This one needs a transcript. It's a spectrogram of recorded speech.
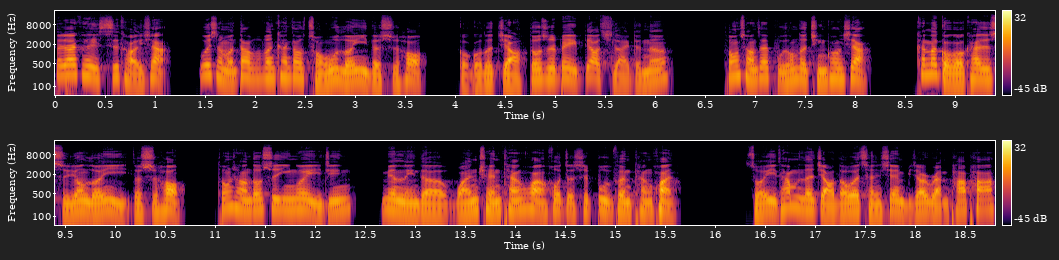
大家可以思考一下，为什么大部分看到宠物轮椅的时候，狗狗的脚都是被吊起来的呢？通常在普通的情况下，看到狗狗开始使用轮椅的时候，通常都是因为已经面临的完全瘫痪或者是部分瘫痪，所以它们的脚都会呈现比较软趴趴，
